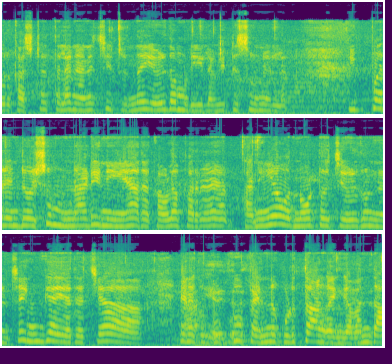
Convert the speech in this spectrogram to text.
ஒரு கஷ்டத்தில் நினச்சிட்டு இருந்தேன். எழுத முடியல வீட்டு சூழ்நிலை. இப்போ ரெண்டு வருஷம் முன்னாடி நீ ஏன் அதை கவலைப்படுற? தனியாக ஒரு நோட்டு வச்சு எழுதணும்னு நினச்சேன் இங்கே எதாச்சியா எனக்கு புக்கு பென்னு கொடுத்தாங்க இங்கே வந்தா.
